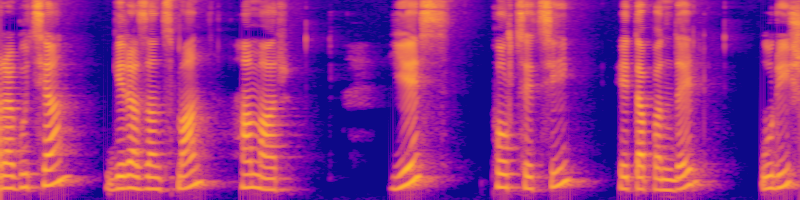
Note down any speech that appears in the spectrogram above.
Արագության գերազանցման համար Ես փորձեցի հետապնդել ուրիշ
